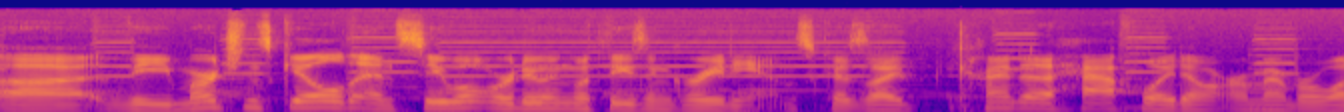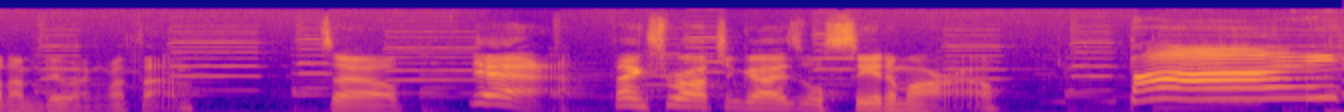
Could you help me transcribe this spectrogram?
uh, the Merchants Guild and see what we're doing with these ingredients, because I kind of halfway don't remember what I'm doing with them. So, yeah. Thanks for watching, guys. We'll see you tomorrow. Bye.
